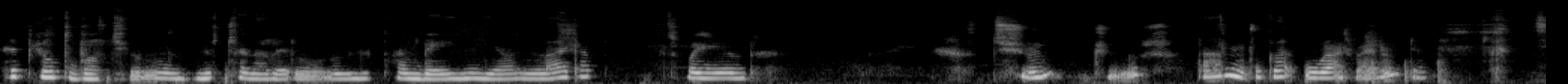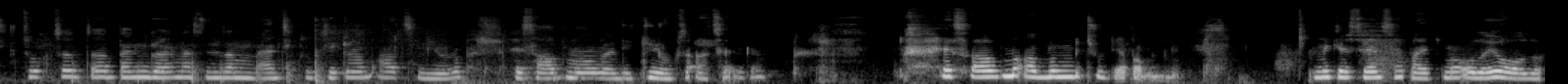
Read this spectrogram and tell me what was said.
Hep YouTube açıyorum. Lütfen haber olun. Lütfen beğenin yani. Like atmayın. Çünkü ben o kadar uğraş ki. TikTok'ta da ben görmezsiniz ama ben TikTok çekiyorum atmıyorum. Hesabım olmadığı için yoksa atarım. Hesabımı ablamın bir türlü yapamadım. Bir kez hesap açma olayı oldu.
